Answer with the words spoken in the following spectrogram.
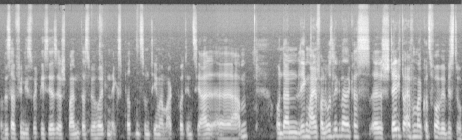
Und deshalb finde ich es wirklich sehr, sehr spannend, dass wir heute einen Experten zum Thema Marktpotenzial äh, haben. Und dann legen wir einfach los, Niklas. Äh, stell dich doch einfach mal kurz vor, wer bist du?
